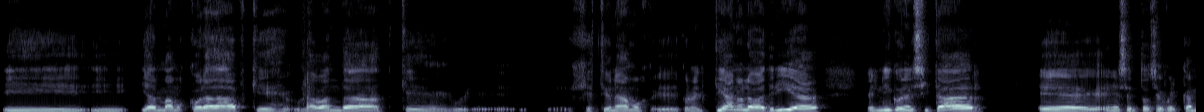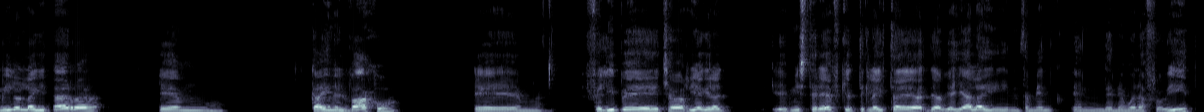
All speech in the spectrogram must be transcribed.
y, y, armamos Coradap, que es una banda que eh, gestionamos eh, con el Tiano la batería, el Nico en el citar, eh, en ese entonces fue el Camilo en la guitarra, em, Kai en el bajo, em, Felipe Chavarría, que era Mr. F, que es el tecladista de, de Aviala y también de Nebuena Afrobeat,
